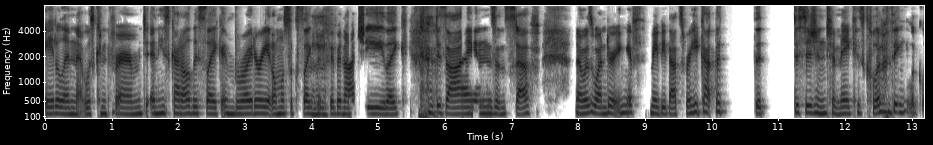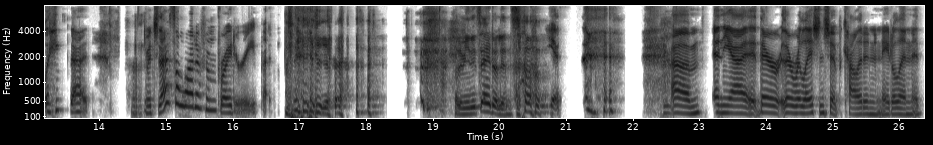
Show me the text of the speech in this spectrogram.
Adolin that was confirmed, and he's got all this like embroidery. It almost looks like mm-hmm. the Fibonacci like designs and stuff. And I was wondering if maybe that's where he got the the decision to make his clothing look like that. Which that's a lot of embroidery, but yeah. I mean, it's Adolin, so yes. um, and yeah, their their relationship, Kaladin and Adolin, it,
